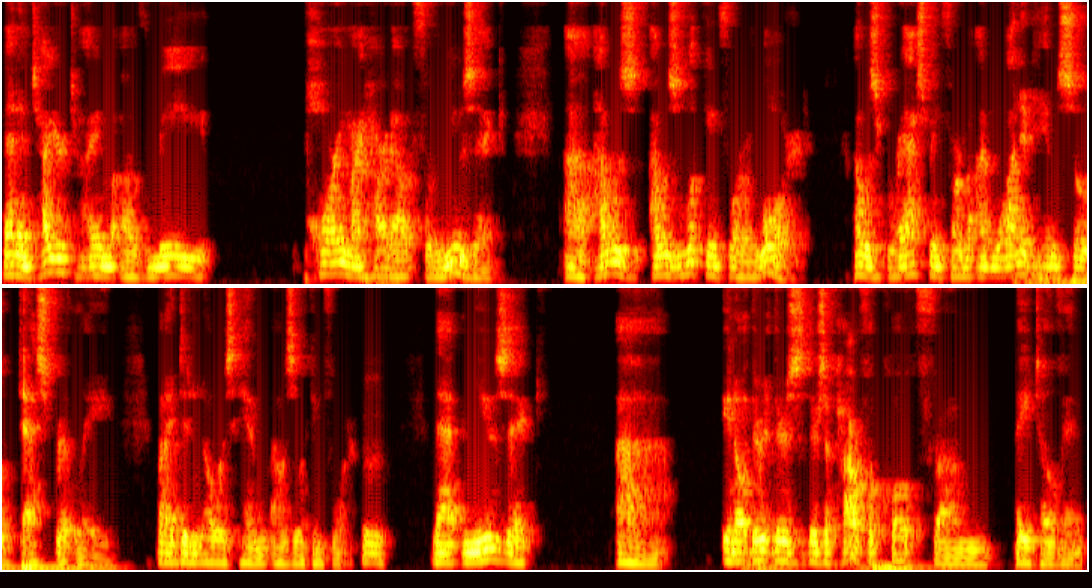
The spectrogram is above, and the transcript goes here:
that entire time of me pouring my heart out for music, uh, I was I was looking for a Lord. I was grasping for him. I wanted him so desperately, but I didn't know it was him I was looking for. Hmm. That music, uh, you know, there, there's there's a powerful quote from Beethoven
